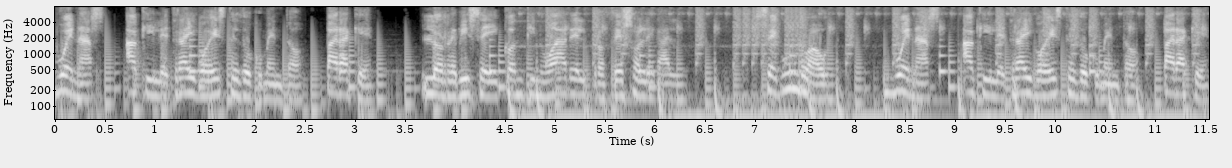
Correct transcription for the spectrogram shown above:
Buenas, aquí le traigo este documento, ¿para qué? Lo revise y continuar el proceso legal. Segundo out. Buenas, aquí le traigo este documento, ¿para qué?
